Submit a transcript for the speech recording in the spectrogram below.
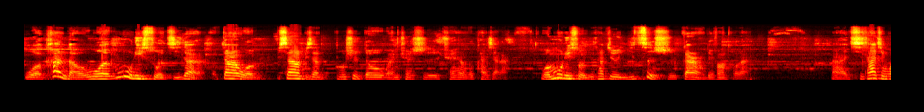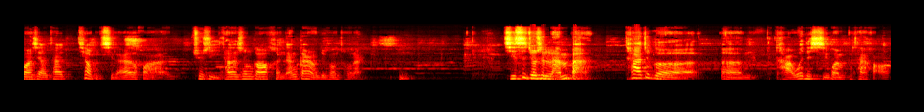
我看到我目力所及的，当然我三场比赛不是都完全是全场都看下来，我目力所及他只有一次是干扰对方投篮。啊，其他情况下他跳不起来的话，确实以他的身高很难干扰对方投篮。其次就是篮板，他这个呃卡位的习惯不太好。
